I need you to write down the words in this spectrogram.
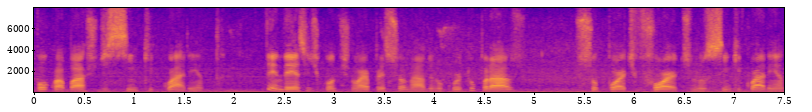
pouco abaixo de 5,40. Tendência de continuar pressionado no curto prazo, suporte forte nos 5,40.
